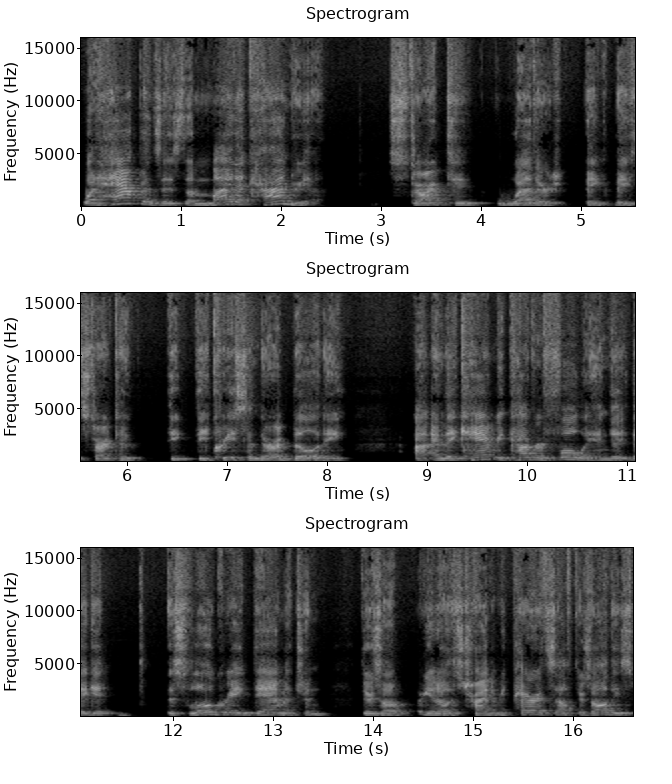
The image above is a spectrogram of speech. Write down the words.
what happens is the mitochondria start to weather, they, they start to de- decrease in their ability uh, and they can't recover fully and they, they get this low grade damage and there's a you know it's trying to repair itself. There's all these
